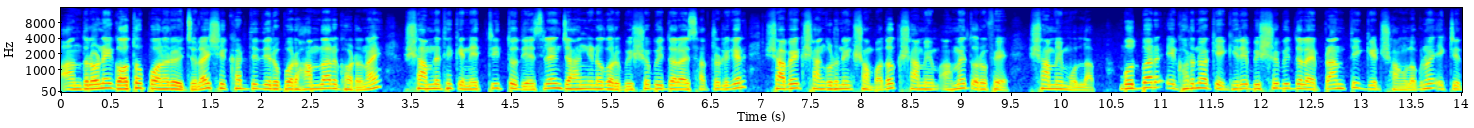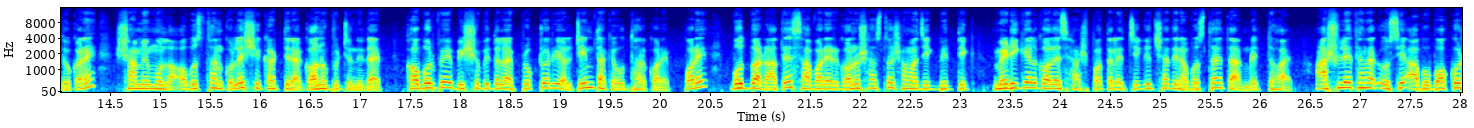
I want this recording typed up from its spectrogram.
আন্দোলনে গত পনেরোই জুলাই শিক্ষার্থীদের উপর হামলার ঘটনায় সামনে থেকে নেতৃত্ব দিয়েছিলেন জাহাঙ্গীরনগর বিশ্ববিদ্যালয় ছাত্রলীগের সাবেক সাংগঠনিক সম্পাদক শামীম আহমেদ ওরফে শামীম মোল্লা বুধবার এ ঘটনাকে ঘিরে বিশ্ববিদ্যালয়ের প্রান্তিক গেট সংলগ্ন একটি দোকানে শামীমুল্লাহ অবস্থান করলে শিক্ষার্থীরা গণপিটুনি দেয়। খবর পেয়ে বিশ্ববিদ্যালয় প্রক্টোরিয়াল টিম তাকে উদ্ধার করে। পরে বুধবার রাতে সাভারের গণস্বাস্থ্য সামাজিক ভিত্তিক মেডিকেল কলেজ হাসপাতালে চিকিৎসাধীন অবস্থায় তার মৃত্যু হয়। আশুলিয়া থানার ওসি আবু বকর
